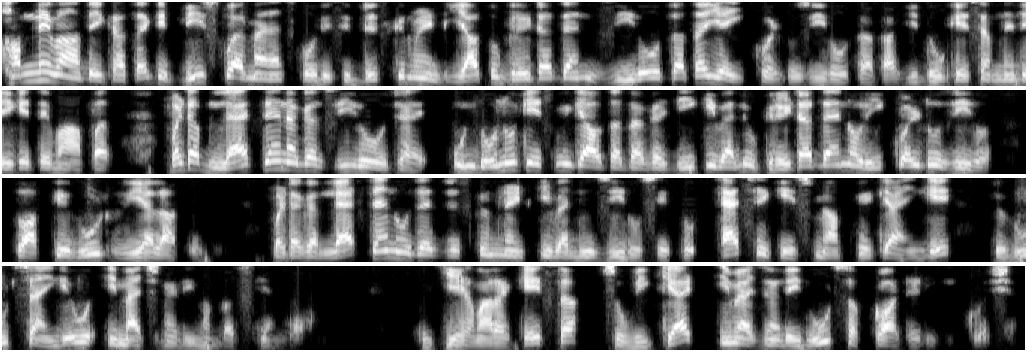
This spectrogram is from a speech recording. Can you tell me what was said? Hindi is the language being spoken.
हमने वहाँ देखा था कि b square minus four a c discriminant या तो ग्रेटर देन ज़ीरो होता था या इक्वल टू ज़ीरो होता था। ये दो केस हमने देखे थे वहाँ पर। बट अब लेस देन अगर ज़ीरो हो जाए, उन दोनों केस में क्या होता था? अगर डी की वैल्यू ग्रेटर देन और इक्वल टू ज़ीरो तो आपके रूट रियल आते थे। बट अगर लेस देन हो जाए डिस्क्रिमिनेंट की वैल्यू ज़ीरो से तो ऐसे केस में आपके क्या आएँगे? जो तो रूट्स आएँगे, वो इमेजिनरी नंबर्स के अंदर तो ये हमारा केस था। So we get imaginary roots of quadratic equation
